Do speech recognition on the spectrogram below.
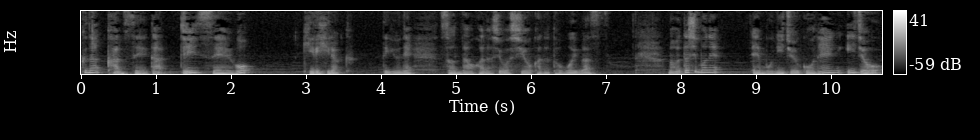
クな感性が人生を切り開くっていうねそんなお話をしようかなと思います、まあ、私もねえもう25年以上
